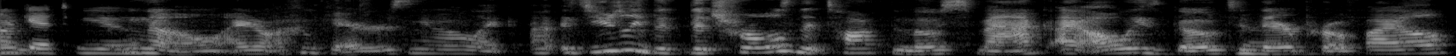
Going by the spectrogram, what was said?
found, get to you. no, I don't. Who cares? You know, like uh, it's usually the the trolls that talk the most smack. I always go to Mhm. their profile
